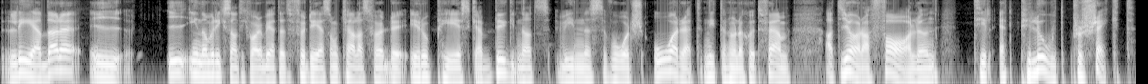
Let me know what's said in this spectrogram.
ledare i i, inom Riksantikvarieämbetet för det som kallas för det Europeiska byggnadsminnesvårdsåret 1975 att göra Falun till ett pilotprojekt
